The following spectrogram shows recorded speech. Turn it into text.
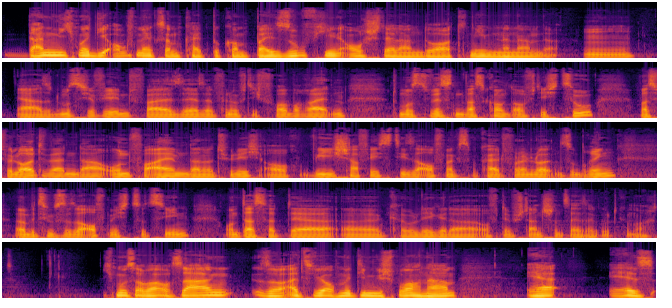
dann nicht mal die Aufmerksamkeit bekommt bei so vielen Ausstellern dort nebeneinander. Mhm. Ja, also du musst dich auf jeden Fall sehr, sehr vernünftig vorbereiten. Du musst wissen, was kommt auf dich zu, was für Leute werden da und vor allem dann natürlich auch, wie schaffe ich es, diese Aufmerksamkeit von den Leuten zu bringen, äh, beziehungsweise auf mich zu ziehen. Und das hat der äh, Kollege da auf dem Stand schon sehr, sehr gut gemacht. Ich muss aber auch sagen, so als wir auch mit ihm gesprochen haben, er, er ist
